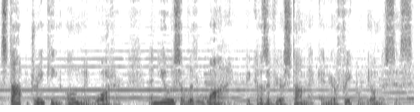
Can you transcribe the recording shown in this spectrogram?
Stop drinking only water, and use a little wine because of your stomach and your frequent illnesses.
